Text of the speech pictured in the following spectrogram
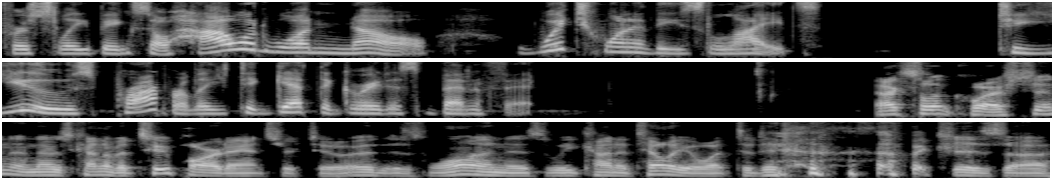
for sleeping. So how would one know which one of these lights to use properly to get the greatest benefit? Excellent question. And there's kind of a two part answer to it. Is one is we kind of tell you what to do, which is uh,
